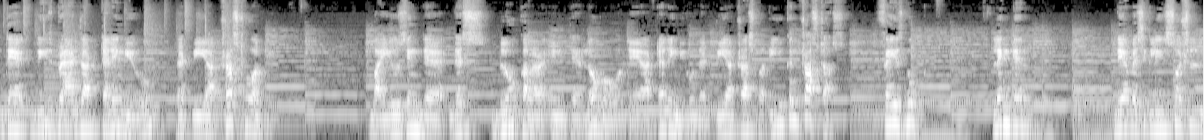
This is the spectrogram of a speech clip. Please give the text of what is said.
They, these brands are telling you that we are trustworthy by using the, this blue color in their logo, they are telling you that we are trustworthy. You can trust us. Facebook, LinkedIn, they are basically social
